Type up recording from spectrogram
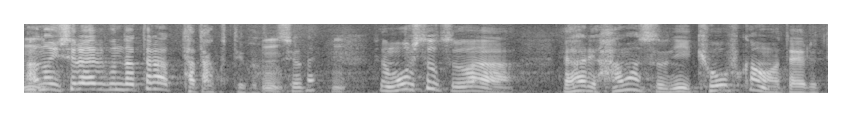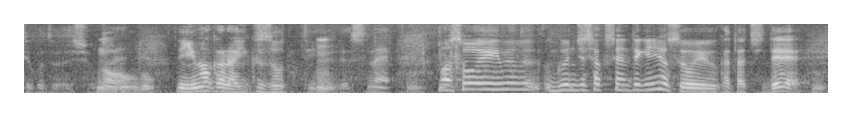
あのイスラエル軍だったら叩くということですよね。もう一つはやはりハマスに恐怖感を与えるということでしょうね、で今から行くぞっていうですね、うん、まあ、そういう軍事作戦的にはそういう形で、うん、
